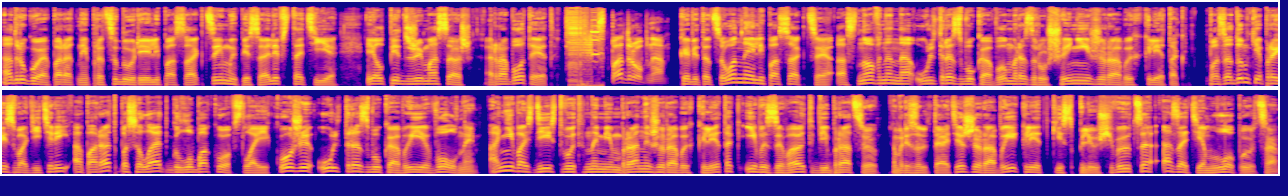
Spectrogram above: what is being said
О другой аппаратной процедуре липосакции мы писали в статье «LPG-массаж работает». Подробно. Кавитационная липосакция основана на ультразвуковом разрушении жировых клеток. По задумке производителей, аппарат посылает глубоко в слои кожи ультразвуковые волны. Они воздействуют на мембраны жировых клеток и вызывают вибрацию. В результате жировые клетки сплющиваются, а затем лопаются.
